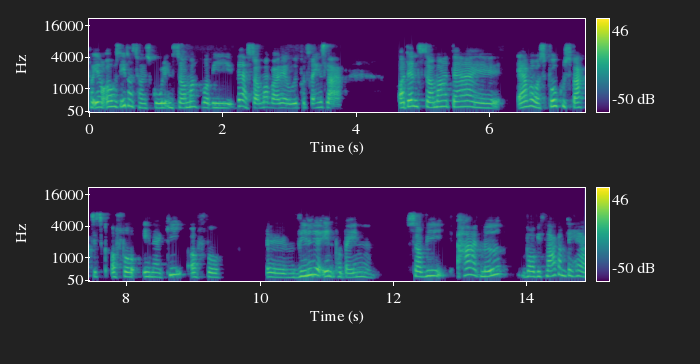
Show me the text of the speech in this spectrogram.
på Aarhus Idrætshøjskole en sommer, hvor vi hver sommer var derude på træningslejr. Og den sommer, der øh, er vores fokus faktisk at få energi og få øh, vilje ind på banen. Så vi har et møde, hvor vi snakker om det her,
